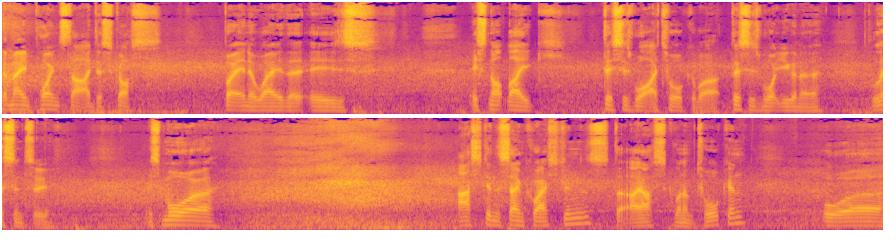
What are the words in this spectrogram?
the main points that I discuss, but in a way that is, it's not like this is what I talk about, this is what you're gonna listen to. It's more asking the same questions that I ask when I'm talking, or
